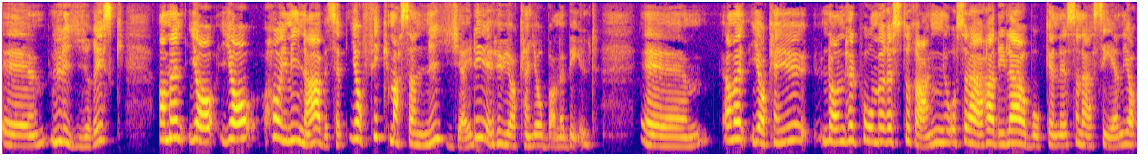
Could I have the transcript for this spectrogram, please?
eh, lyrisk. Ja, men jag, jag har ju mina arbetssätt. Jag fick massa nya idéer hur jag kan jobba med bild. Eh, ja, men jag kan ju, någon höll på med restaurang och sådär, hade i läroboken en sån här scen. Jag,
